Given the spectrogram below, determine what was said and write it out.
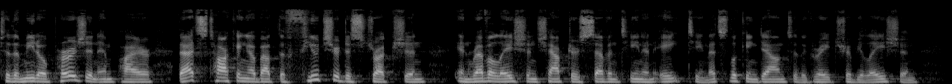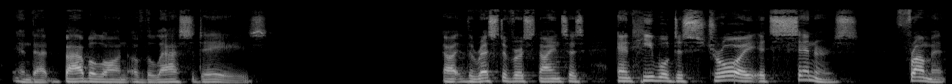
to the Medo Persian Empire. That's talking about the future destruction in Revelation chapters 17 and 18. That's looking down to the Great Tribulation and that Babylon of the last days. Uh, the rest of verse 9 says, And he will destroy its sinners from it.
